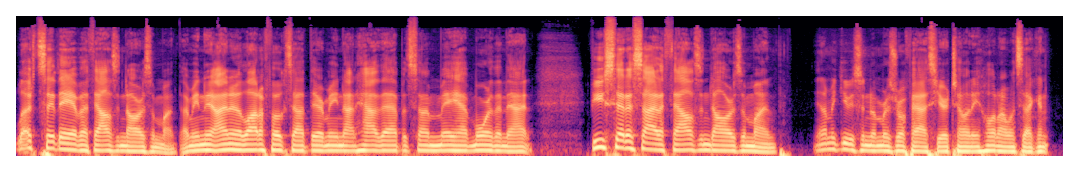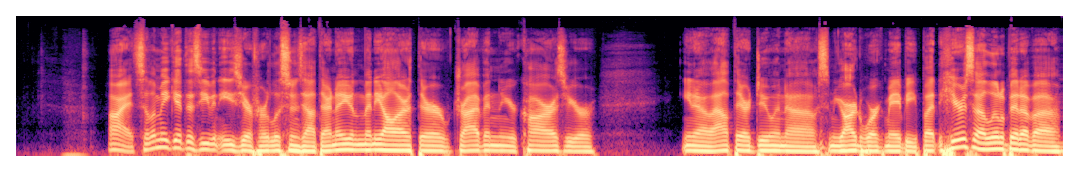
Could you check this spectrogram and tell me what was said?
let's say they have a thousand dollars a month. I mean, I know a lot of folks out there may not have that, but some may have more than that. If you set aside a thousand dollars a month, and I'm gonna give you some numbers real fast here, Tony. Hold on one second. All right, so let me get this even easier for listeners out there. I know you, many of y'all are out there driving your cars or you're, you know, out there doing uh, some yard work maybe. But here's a little bit of a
